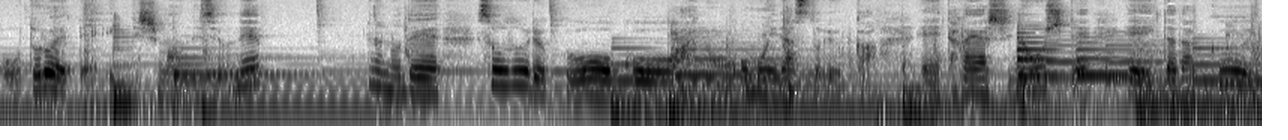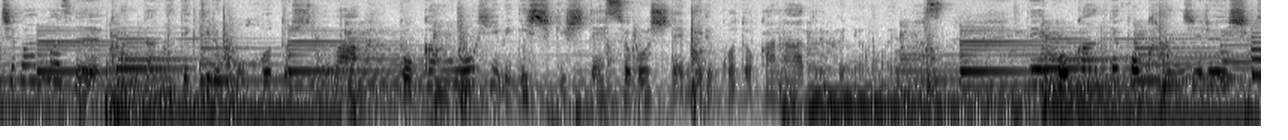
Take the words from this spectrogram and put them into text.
こう衰えていってしまうんですよね。なので想像力をこうあの思い出すというか、えー、耕し直して、えー、いただく一番まず簡単にできる方法としては五感を日々意識して過ごしてみることかなというふうに思います。五感でこう感じる意識を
